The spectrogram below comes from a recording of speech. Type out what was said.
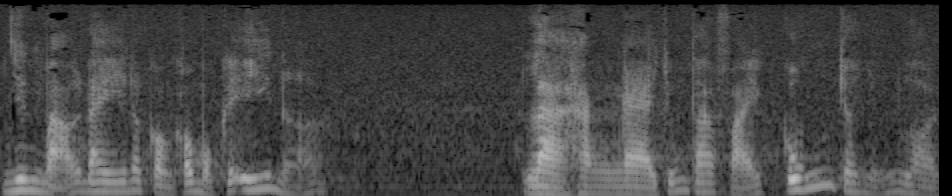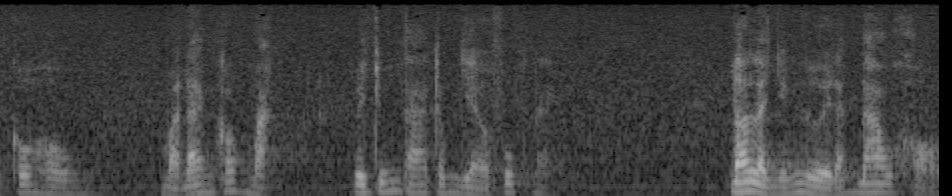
nhưng mà ở đây nó còn có một cái ý nữa, là hàng ngày chúng ta phải cúng cho những loài cô hồn mà đang có mặt với chúng ta trong giờ phút này. Đó là những người đang đau khổ.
